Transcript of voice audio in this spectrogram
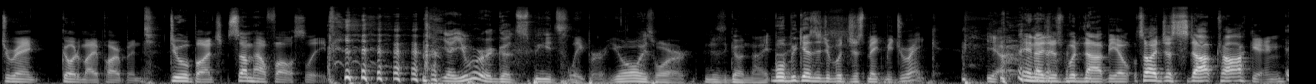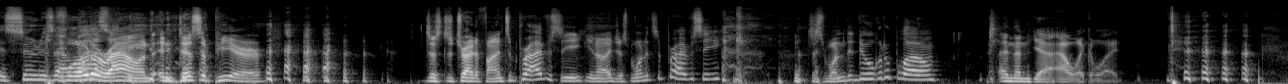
drink, go to my apartment, do a bunch, somehow fall asleep. yeah, you were a good speed sleeper. You always were. You just go night. well, night. because it would just make me drink, yeah. and I just would not be able. So I just stopped talking. As soon as that float last- around and disappear just to try to find some privacy. You know, I just wanted some privacy. just wanted to do a little blow. And then, yeah, out like a light.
